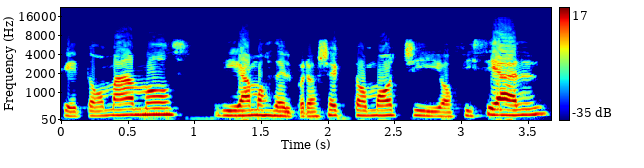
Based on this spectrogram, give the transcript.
que tomamos, digamos, del proyecto Mochi oficial.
